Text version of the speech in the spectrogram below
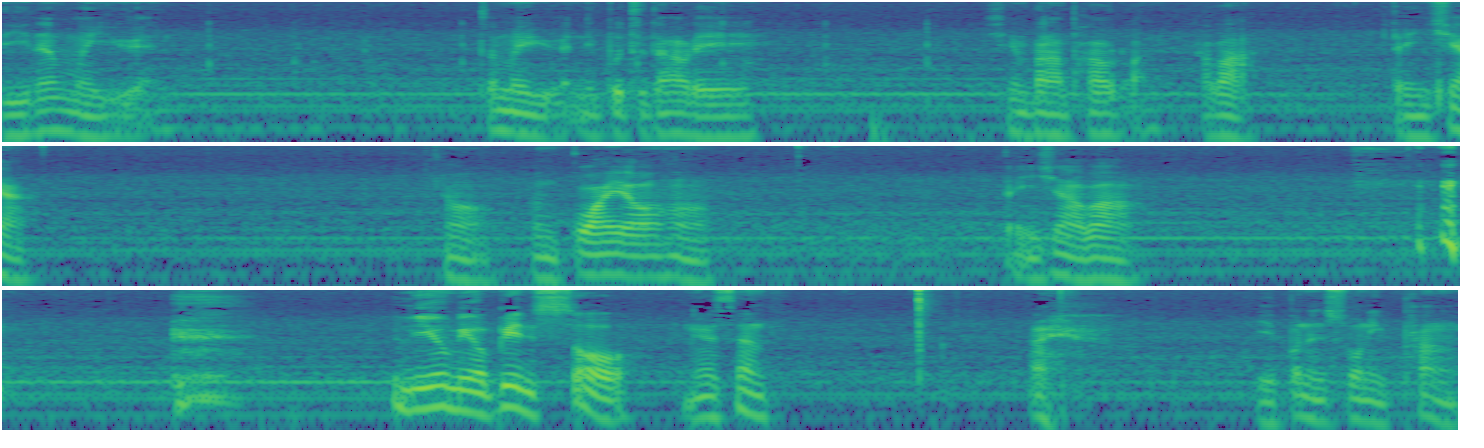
离那么远，这么远，你不知道嘞？先帮它泡软，好不好？等一下，哦，很乖哦，哈。等一下，好不好？你又没有变瘦，你看上，哎呀，也不能说你胖啊。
